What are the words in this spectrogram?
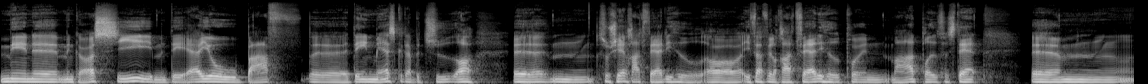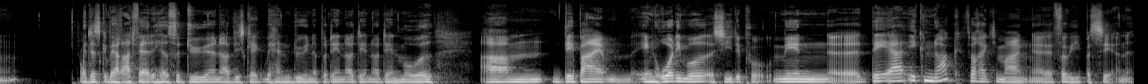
men øh, man kan også sige, at det er jo bare øh, det er en maske, der betyder øh, social retfærdighed, og i hvert fald retfærdighed på en meget bred forstand. Øh, at der skal være retfærdighed for dyrene, og vi skal ikke behandle dyrene på den og den og den måde. Um, det er bare en hurtig måde at sige det på, men øh, det er ikke nok for rigtig mange øh, uh, forbipasserende.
